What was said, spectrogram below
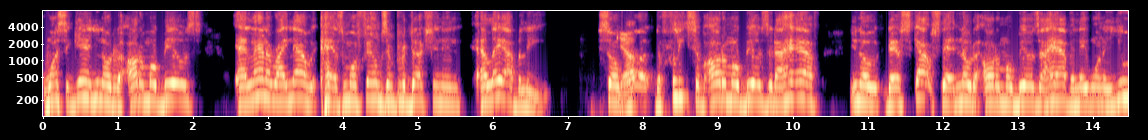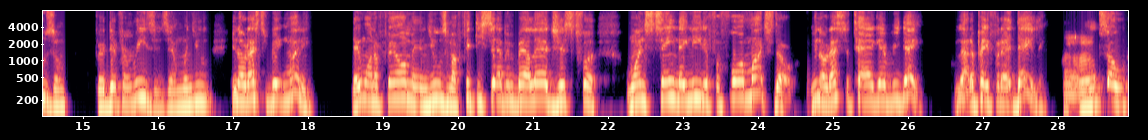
once again, you know, the automobiles, Atlanta right now has more films in production in LA, I believe. So yep. uh, the fleets of automobiles that I have, you know, there's scouts that know the automobiles I have and they want to use them for different reasons. And when you, you know, that's big money. They want to film and use my 57 Bel Air just for one scene. They need it for four months, though. You know, that's a tag every day. You got to pay for that daily. Mm-hmm. So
